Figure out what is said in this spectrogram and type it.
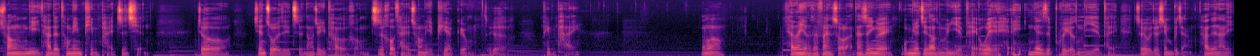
创立他的同名品牌之前，就先做了这支，然后就一炮而红，之后才创立 Pierre g u i l l 这个品牌。那么。台湾有在贩售了，但是因为我没有接到什么业配，我也应该是不会有什么业配，所以我就先不讲它在哪里。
